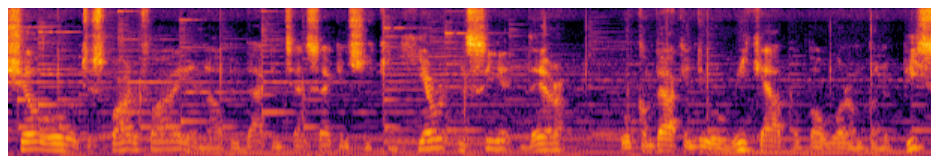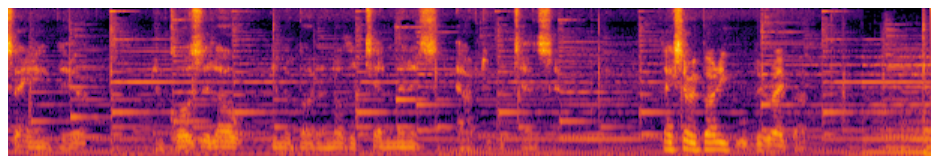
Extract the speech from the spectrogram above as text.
show over to Spotify, and I'll be back in 10 seconds. You can hear it and see it there. We'll come back and do a recap about what I'm going to be saying there and close it out in about another 10 minutes after the 10 second. Thanks, everybody. We'll be right back.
